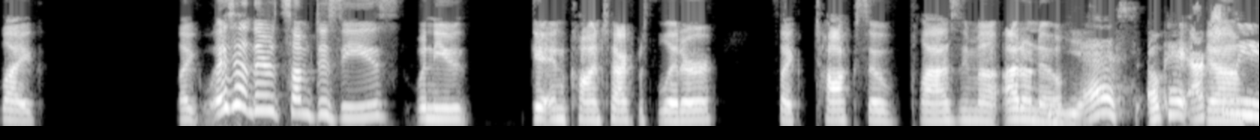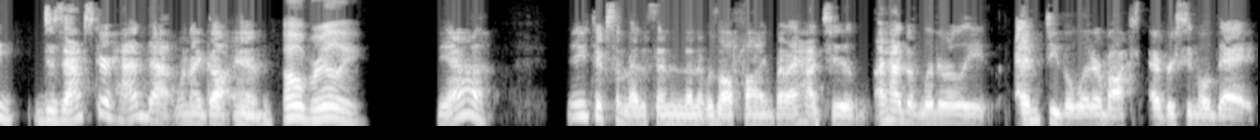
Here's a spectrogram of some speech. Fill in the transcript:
like, like isn't there some disease when you get in contact with litter? It's like toxoplasma. I don't know. Yes. Okay. Actually, Disaster had that when I got him. Oh, really? Yeah. He took some medicine and then it was all fine, but I had to I had to literally empty the litter box every single day.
